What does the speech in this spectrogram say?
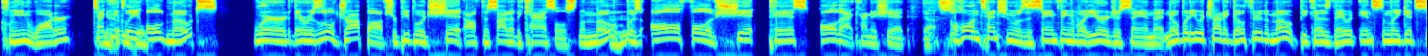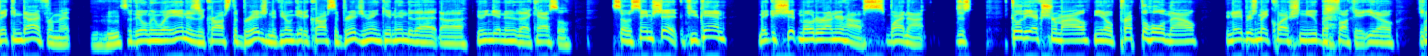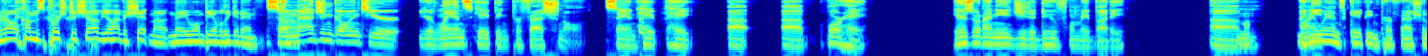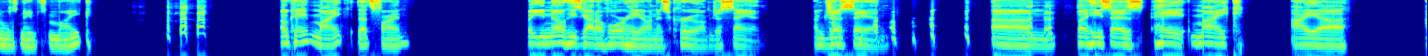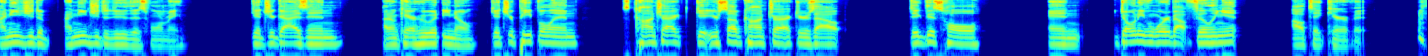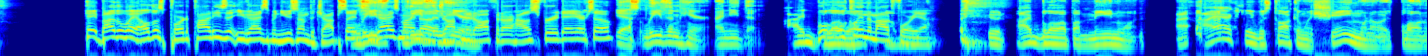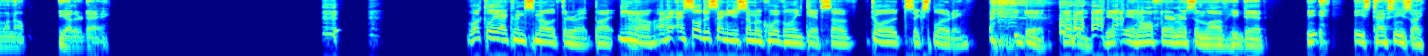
clean water. Technically, No. old moats where there was little drop offs where people would shit off the side of the castles. The moat Mhm. was all full of shit, piss, all that kind of shit. Yes. The whole intention was the same thing of what you were just saying that nobody would try to go through the moat because they would instantly get sick and die from it. Mm-hmm. So the only way in is across the bridge, and if you don't get across the bridge, you ain't getting into that. Uh, you ain't getting into that castle. So same shit. If you can make a shit moat around your house, why not? Just go the extra mile. You know, prep the hole now. Your neighbors may question you, but fuck it. You know, when it all comes push to shove, you'll have a shit moat, and they won't be able to get in. So, imagine going to your your landscaping professional saying, "Hey, hey, uh, uh, Jorge, here's what I need you to do for me, buddy. Um, I My need landscaping professional's name's Mike. okay, Mike, that's fine, but you know he's got a Jorge on his crew. I'm just saying. I'm just saying. um, but he says, "Hey, Mike, I uh, I need you to I need you to do this for me. Get your guys in. I don't care who it, you know, get your people in, contract, get your subcontractors out, dig this hole, and don't even worry about filling it. I'll take care of it. Hey, by the way, all those porta potties that you guys have been using on the job sites, you guys mind uh, dropping here. it off at our house for a day or so? Yes, leave them here. I need them. I We'll, we'll clean up them out for you. Dude, I blow up a mean one. I, I actually was talking with Shane when I was blowing one up the other day. Luckily, I couldn't smell it through it, but you know, I, I still had to send you some equivalent gifts of toilets exploding. He did. He did. In- In all fairness and love, he did. He he's texting. He's like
